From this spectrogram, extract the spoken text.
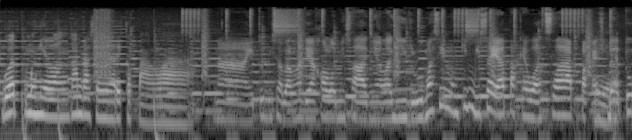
buat menghilangkan rasa nyeri kepala. Nah, itu bisa banget ya kalau misalnya lagi di rumah sih mungkin bisa ya pakai WhatsApp, pakai es Iya, batu.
